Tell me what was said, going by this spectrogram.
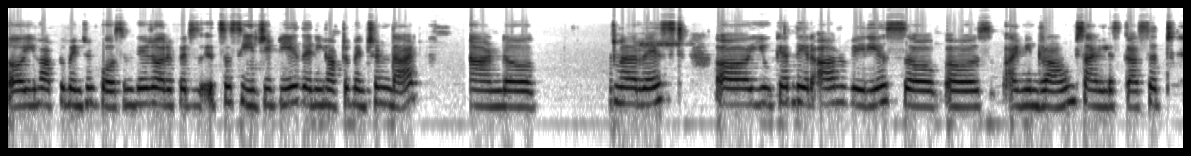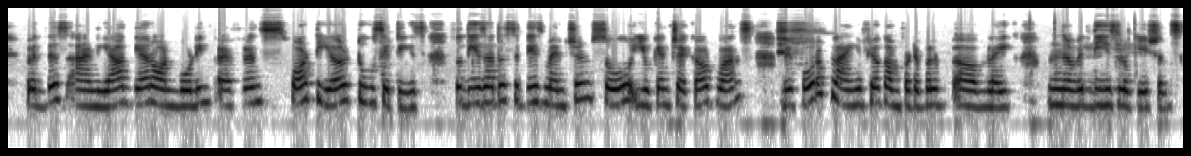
uh, you have to mention percentage or if it's it's a cgpa then you have to mention that. And uh, uh, rest uh, you can there are various uh, uh, i mean rounds. I'll discuss it with this. And yeah they are onboarding preference for tier 2 cities. So these are the cities mentioned. So you can check out once before applying if you're comfortable um, like mm, with these locations.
